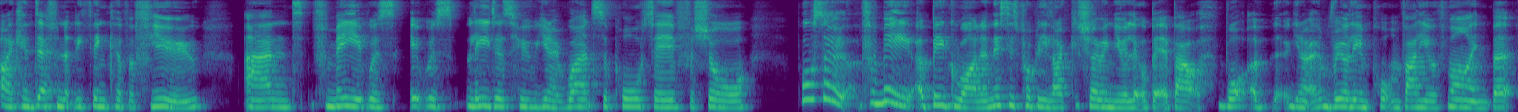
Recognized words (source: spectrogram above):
i can definitely think of a few. And for me it was it was leaders who you know weren't supportive for sure. Also for me a big one and this is probably like showing you a little bit about what a, you know a really important value of mine but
